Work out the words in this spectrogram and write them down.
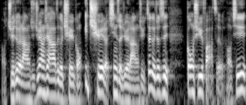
哦，绝对拉上去。就像现在这个缺工，一缺了，薪水就会拉上去，这个就是供需法则。哦，其实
